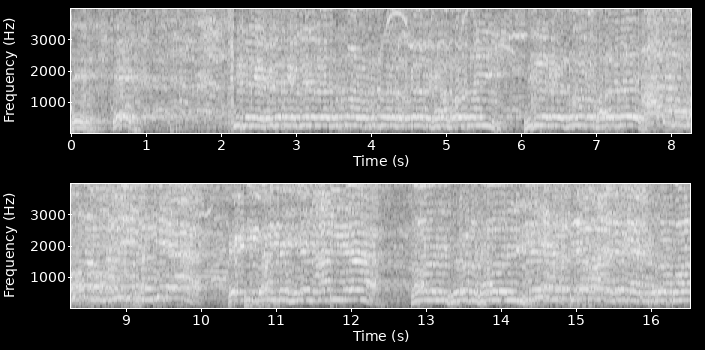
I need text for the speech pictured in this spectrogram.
ஏய் ஏய் சீக்கிரமே கைதட்டுகள் வீரர்கள் உற்சாகப்படுத்துவார்கள் உட்கார்ந்து கட சோசை வீரர்கள் நோக்க வளர்ந்து வெற்றி பரிசை நிலை நாட்டிட காலையில் சிறந்த காலை சிறப்பான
